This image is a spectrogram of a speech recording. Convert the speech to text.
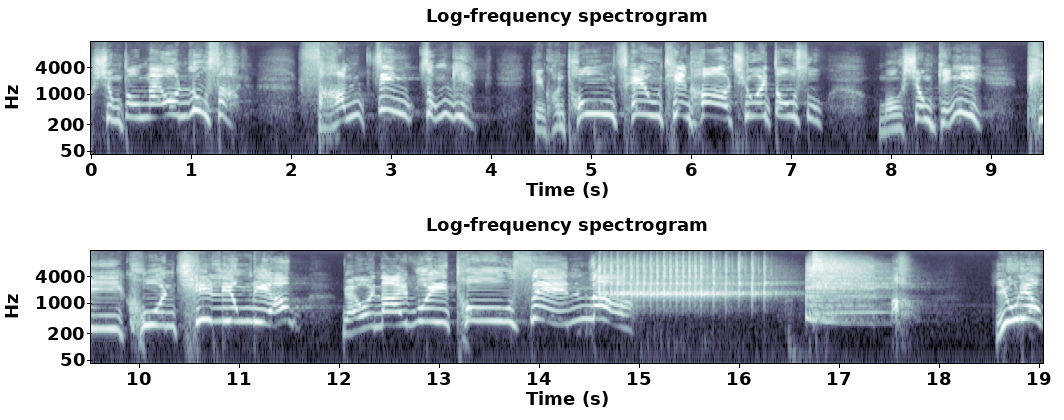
想到爱安禄山，三军中原，眼看统筹天下，就会倒数，莫想今日疲困千两粮，爱为哪位投降啦？啊，有了！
